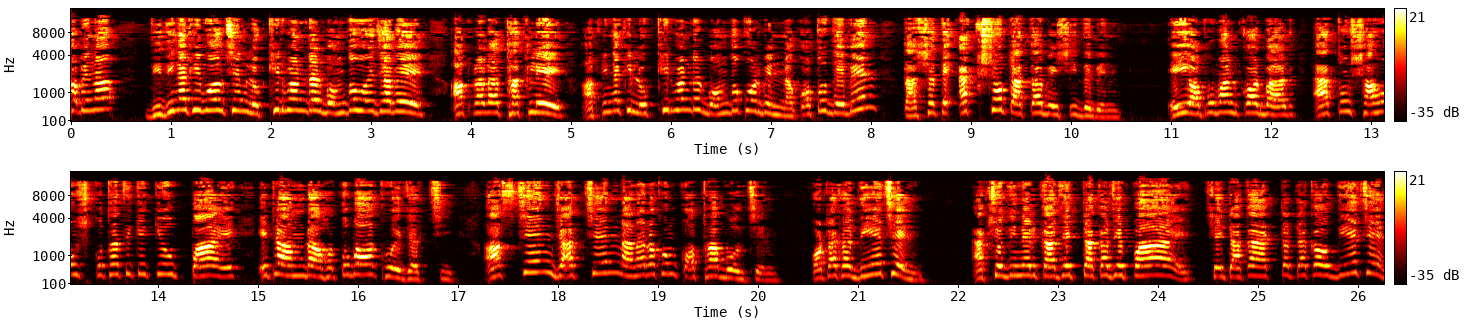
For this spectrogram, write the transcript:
হবে না দিদি নাকি বলছেন লক্ষ্মীর ভান্ডার বন্ধ হয়ে যাবে। আপনারা থাকলে আপনি নাকি লক্ষ্মীর ভান্ডার বন্ধ করবেন না। কত দেবেন? তার সাথে একশো টাকা বেশি দেবেন। এই অপমান করবার এত সাহস কোথা থেকে কেউ পায়, এটা আমরা হতবাক হয়ে যাচ্ছি। আসছেন, যাচ্ছেন, নানা রকম কথা বলছেন। ক টাকা দিয়েছেন? একশো দিনের কাজের টাকা যে পায়, সেই টাকা একটা টাকাও দিয়েছেন?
